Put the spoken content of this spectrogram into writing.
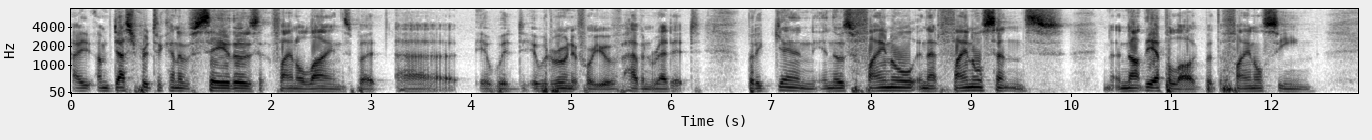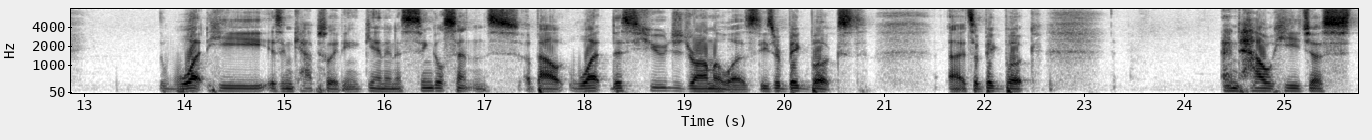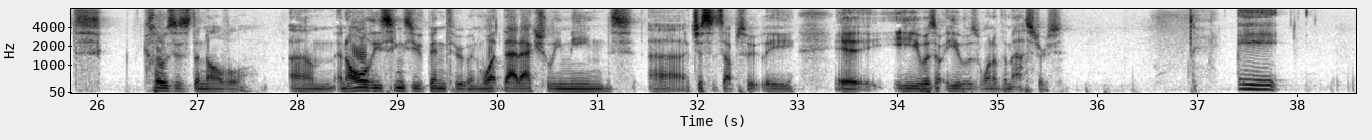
I I'm desperate to kind of say those final lines, but uh, it would it would ruin it for you if you haven't read it. But again, in those final in that final sentence, not the epilogue, but the final scene what he is encapsulating again in a single sentence about what this huge drama was. These are big books. Uh, it's a big book. And how he just closes the novel um, and all these things you've been through and what that actually means. Uh, just it's absolutely, it, he, was, he was one of the masters. Et,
